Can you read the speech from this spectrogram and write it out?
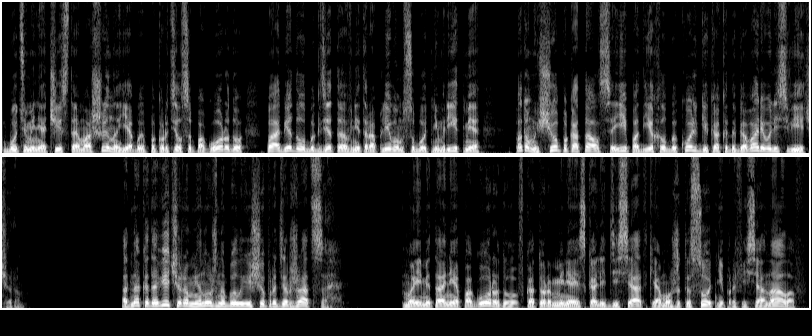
Будь у меня чистая машина, я бы покрутился по городу, пообедал бы где-то в неторопливом субботнем ритме, потом еще покатался и подъехал бы к Ольге, как и договаривались, вечером. Однако до вечера мне нужно было еще продержаться — Мои метания по городу, в котором меня искали десятки, а может и сотни профессионалов,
